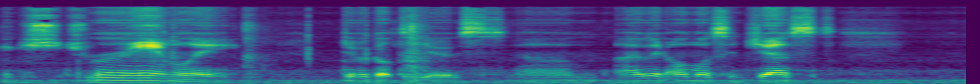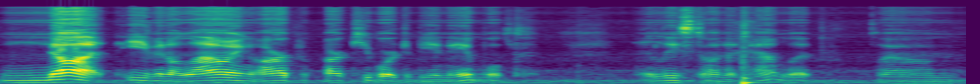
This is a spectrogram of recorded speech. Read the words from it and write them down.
extremely difficult to use. Um, I would almost suggest not even allowing our, our keyboard to be enabled, at least on a tablet. Um,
